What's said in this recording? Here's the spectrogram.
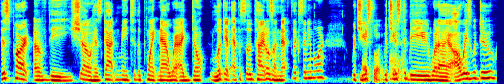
this part of the show has gotten me to the point now where I don't look at episode titles on Netflix anymore, which used Excellent. which used to be what I always would do,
